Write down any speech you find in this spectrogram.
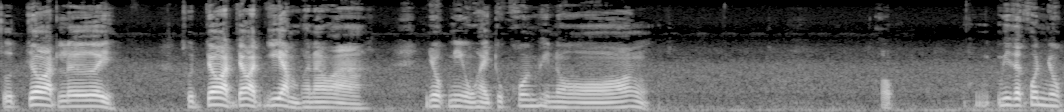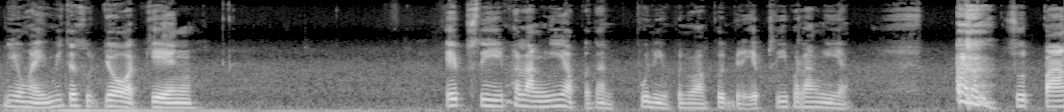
สุดยอดเลย สุดยอดยอดเยี่ยมพนาวายกนิ้วให้ทุกคนพี่น้องขอบมีแต่คนยกนิ้วให้มีแต่สุดยอดเก่ง FC พลังเงียบกันผู้นี้เป็นว่าเพิ่นเป็น FC พลังเงียบ สุดปัง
